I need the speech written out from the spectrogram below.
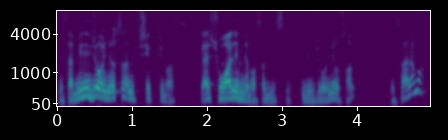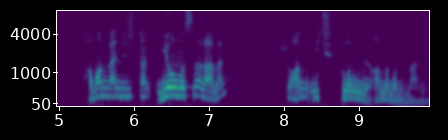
Mesela binici oynuyorsan hadi fişekçi bas. Gerçi şövalye bile basabilirsin binici oynuyorsan. Vesaire ama havan bence cidden iyi olmasına rağmen şu an hiç kullanılmıyor. Anlamadım ben de.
